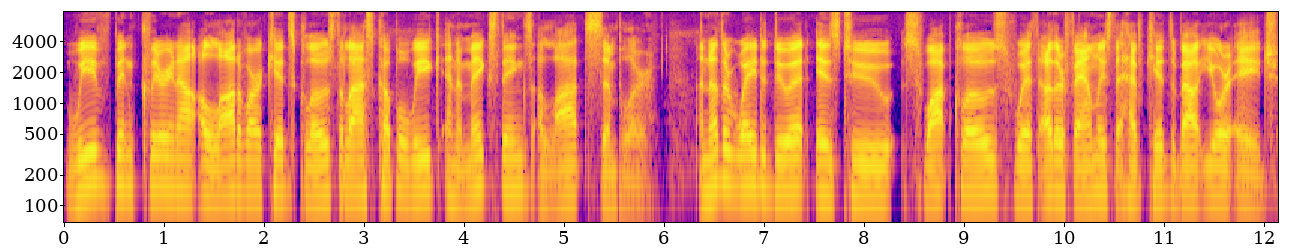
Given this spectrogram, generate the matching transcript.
We've been clearing out a lot of our kids' clothes the last couple week, and it makes things a lot simpler. Another way to do it is to swap clothes with other families that have kids about your age.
